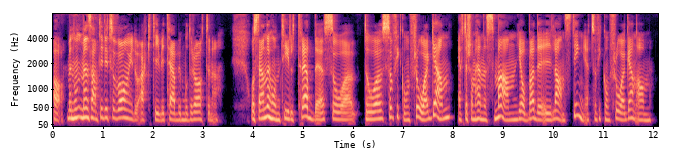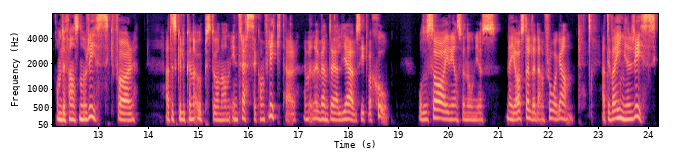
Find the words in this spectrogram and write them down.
Ja, men, hon, men samtidigt så var hon ju då aktiv i Täby-moderaterna och sen när hon tillträdde så, då, så fick hon frågan, eftersom hennes man jobbade i landstinget, så fick hon frågan om, om det fanns någon risk för att det skulle kunna uppstå någon intressekonflikt här, en eventuell jävsituation. Och då sa Irene Svenonius, när jag ställde den frågan, att det var ingen risk,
